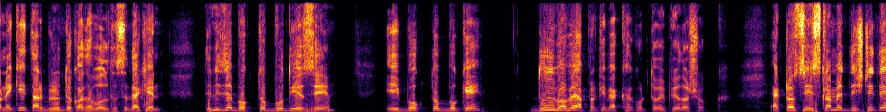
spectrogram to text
অনেকেই তার বিরুদ্ধে কথা বলতেছে। দেখেন, তিনি যে বক্তব্য দিয়েছে, এই বক্তব্যকে দুইভাবে আপনাকে ব্যাখ্যা করতে হবে, প্রিয় দর্শক। একটা হচ্ছে ইসলামের দৃষ্টিতে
